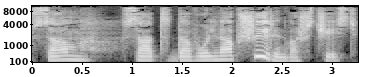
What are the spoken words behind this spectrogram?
Сам Сад довольно обширен, Ваша честь,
